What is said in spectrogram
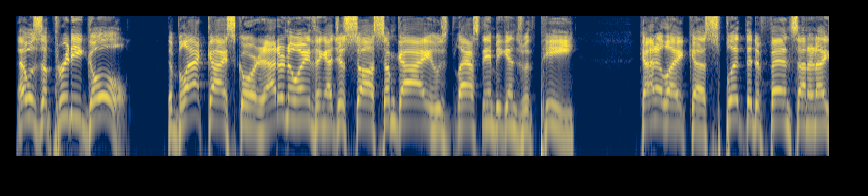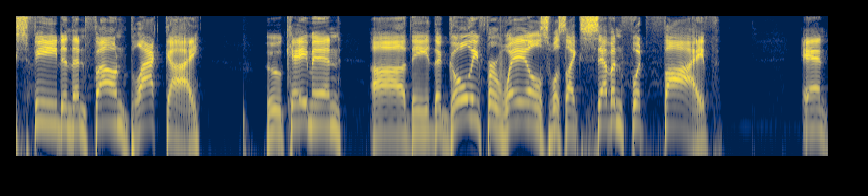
That was a pretty goal. The black guy scored it. I don't know anything. I just saw some guy whose last name begins with P kind of like uh, split the defense on a nice feed and then found black guy who came in. Uh, the the goalie for Wales was like seven foot five, and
